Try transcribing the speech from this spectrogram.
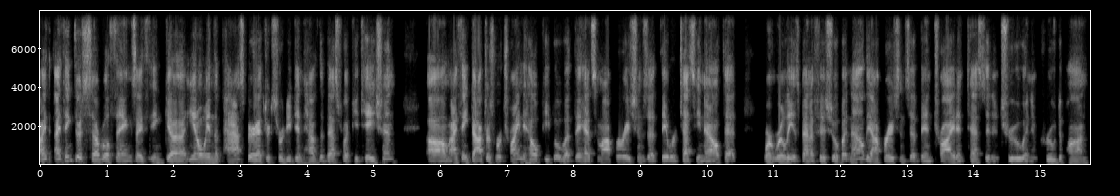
I, I think there's several things. I think, uh, you know, in the past, bariatric surgery didn't have the best reputation. Um, I think doctors were trying to help people, but they had some operations that they were testing out that weren't really as beneficial. But now the operations have been tried and tested and true and improved upon.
